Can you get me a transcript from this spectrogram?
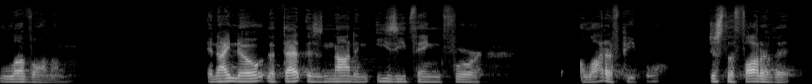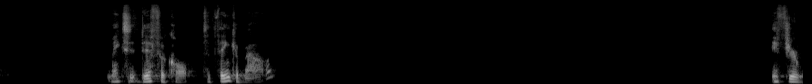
Love on them. And I know that that is not an easy thing for a lot of people. Just the thought of it makes it difficult to think about. If your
